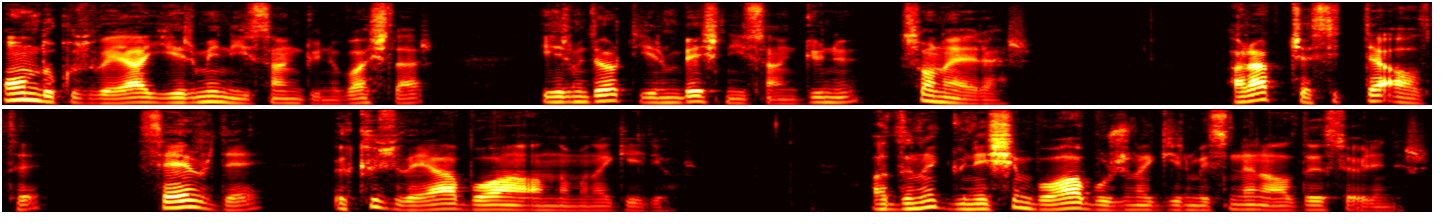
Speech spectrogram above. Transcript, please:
19 veya 20 Nisan günü başlar, 24-25 Nisan günü sona erer. Arapça sitte altı, sevr de öküz veya boğa anlamına geliyor. Adını güneşin boğa burcuna girmesinden aldığı söylenir.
